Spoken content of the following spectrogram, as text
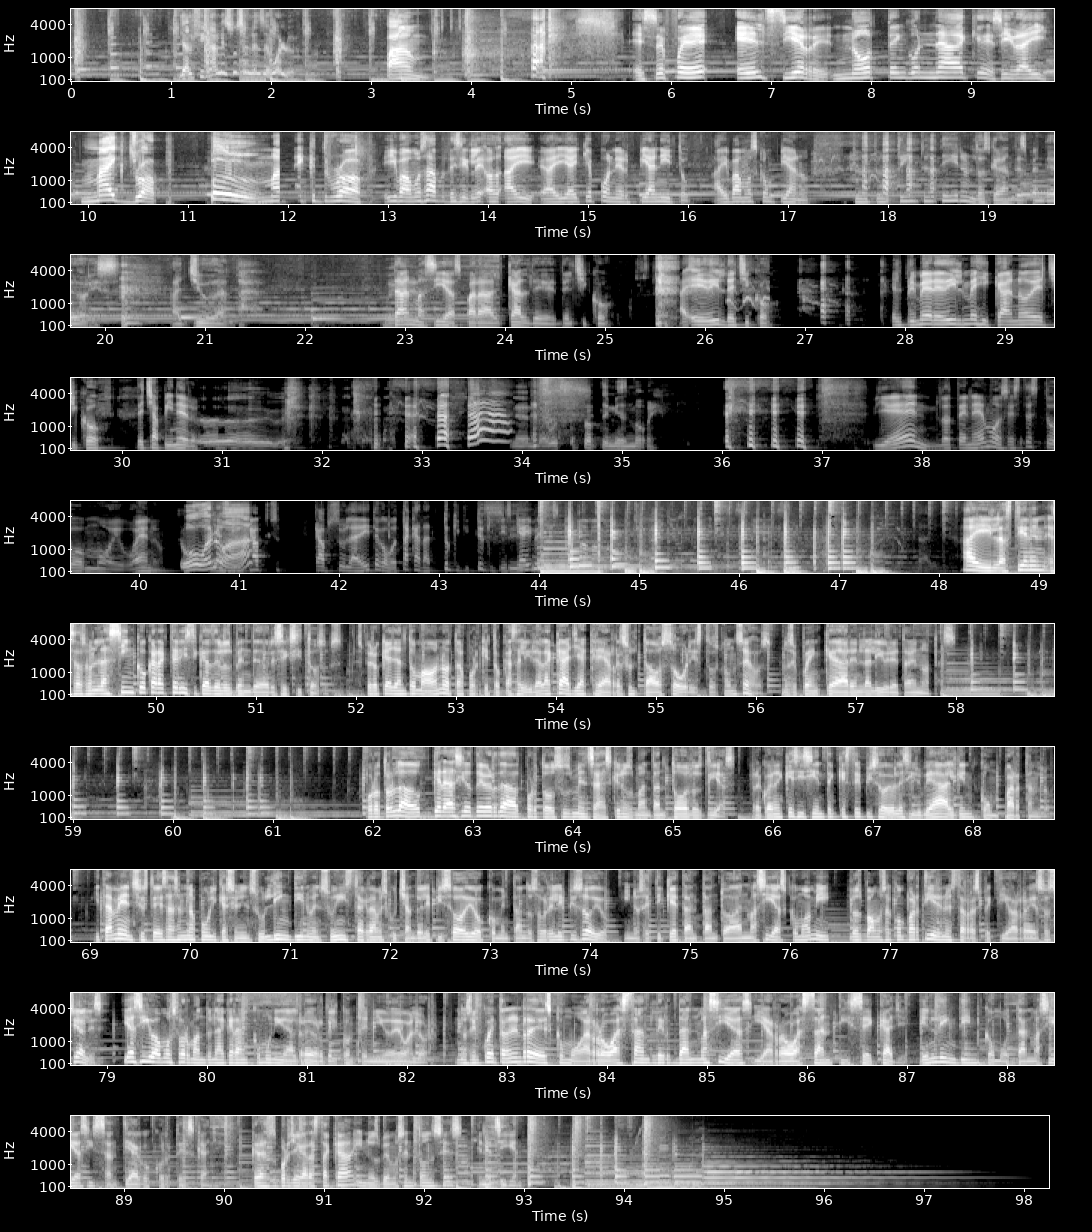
Y al final eso se les devuelve. ¡Pam! Ese fue el cierre. No tengo nada que decir ahí. Mic drop. ¡Boom! Mic drop. Y vamos a decirle, ahí, ahí hay que poner pianito. Ahí vamos con piano. Los grandes vendedores ayudan. Dan Macías para alcalde del Chico. Edil de Chico. El primer edil mexicano del Chico, de Chapinero. me, gusta tu optimismo, güey. Bien, lo tenemos. Este estuvo muy bueno. Estuvo bueno, ¿ah? Capsuladito, como tacata. Es que hay veces que mamamos mucho gallo. Ahí las tienen, esas son las cinco características de los vendedores exitosos. Espero que hayan tomado nota porque toca salir a la calle a crear resultados sobre estos consejos. No se pueden quedar en la libreta de notas. Por otro lado, gracias de verdad por todos sus mensajes que nos mandan todos los días. Recuerden que si sienten que este episodio les sirve a alguien, compártanlo. Y también si ustedes hacen una publicación en su LinkedIn o en su Instagram escuchando el episodio o comentando sobre el episodio y nos etiquetan tanto a Dan Macías como a mí, los vamos a compartir en nuestras respectivas redes sociales. Y así vamos formando una gran comunidad alrededor del contenido de valor. Nos encuentran en redes como arroba Sandler Dan Macías y arroba Santi. Y en LinkedIn como Dan Macías y Santiago Cortés Calle. Gracias por llegar hasta acá y nos vemos en entonces en el siguiente.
